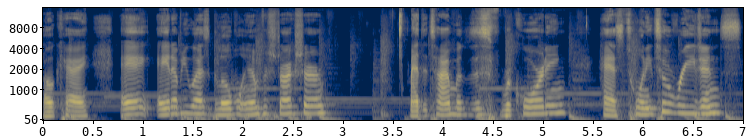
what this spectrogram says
Okay, A- AWS global infrastructure at the time of this recording has 22 regions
